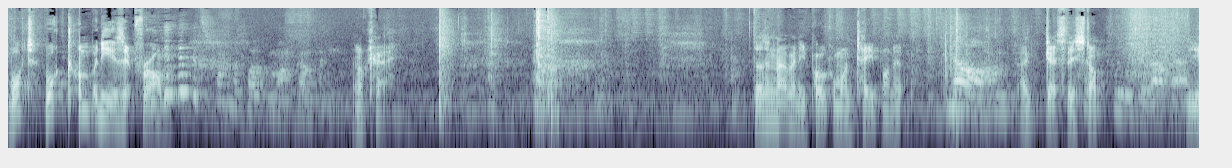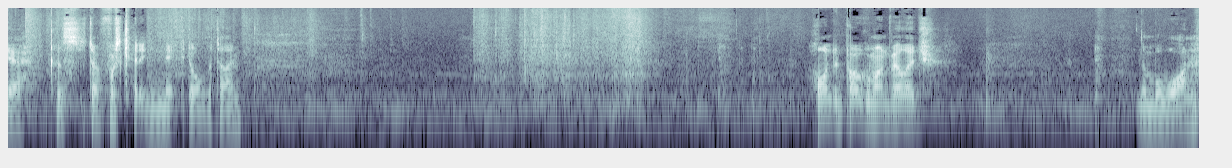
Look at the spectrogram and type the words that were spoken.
What? What company is it from? it's from the Pokemon Company. okay. Doesn't have any Pokemon tape on it. No, I'm I guess they stopped. pleased about that. Yeah, because stuff was getting nicked all the time. Haunted Pokemon Village. Number one.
